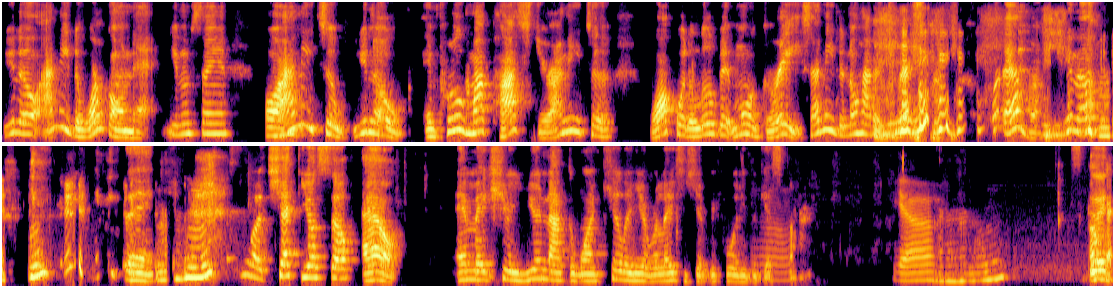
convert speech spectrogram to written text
You know, I need to work on that. You know what I'm saying? Or I need to, you know, improve my posture. I need to walk with a little bit more grace. I need to know how to dress, whatever, you know, mm-hmm. anything. Mm-hmm. You want to check yourself out and make sure you're not the one killing your relationship before it even gets mm-hmm. started. Yeah. Mm-hmm. It's good. Okay.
